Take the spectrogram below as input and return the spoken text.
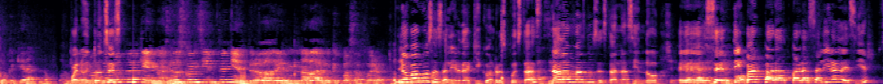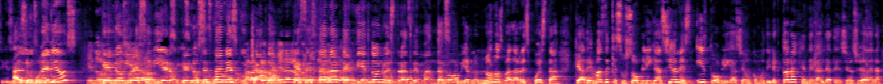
lo que quieran, no. Bueno, entonces... que no estás consciente ni enterada de nada de lo que pasa afuera. No vamos a salir de aquí con respuestas, nada más nos están haciendo eh, sentir, para, para salir a decir a los medios que nos, recibieron, que nos están escuchando, que se están atendiendo nuestras demandas. Gobierno no nos va a dar respuesta, que además de que sus obligaciones y tu obligación como directora general de atención ciudadana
